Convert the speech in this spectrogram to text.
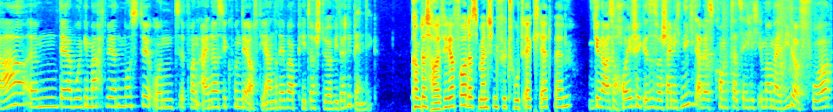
da, ähm, der wohl gemacht werden musste. Und von einer Sekunde auf die andere war Peter Stör wieder lebendig. Kommt das häufiger vor, dass Menschen für tot erklärt werden? Genau, also häufig ist es wahrscheinlich nicht, aber es kommt tatsächlich immer mal wieder vor.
